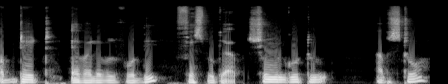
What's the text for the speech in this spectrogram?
update available for the facebook app. So you will go to app store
